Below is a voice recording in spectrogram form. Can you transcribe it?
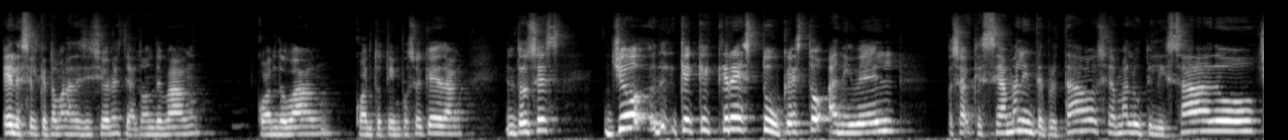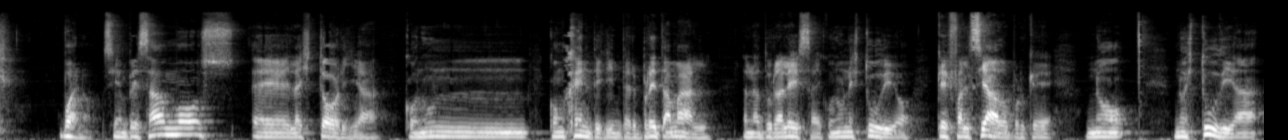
él es el que toma las decisiones de a dónde van, cuándo van, cuánto tiempo se quedan. Entonces, yo, ¿qué, crees tú? Que esto a nivel o sea, que se ha malinterpretado, se ha mal utilizado. Bueno, si empezamos eh, la historia con, un, con gente que interpreta mal la naturaleza y con un estudio que es falseado porque no, no estudia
